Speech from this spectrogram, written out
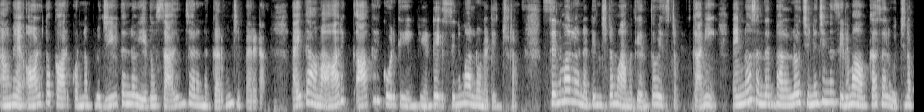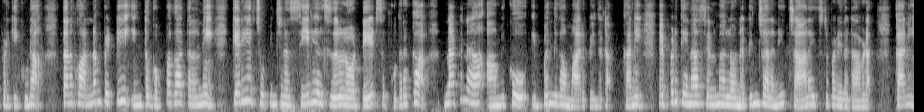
ఆమె ఆల్టో కార్ కొన్నప్పుడు జీవితంలో ఏదో సాధించారన్న గర్వం చెప్పారట. అయితే ఆమె ఆరి ఆఖరి కోరిక ఏంటి అంటే సినిమాల్లో నటించడం సినిమాల్లో నటించడం ఆమెకు ఎంతో ఇష్టం. కానీ ఎన్నో సందర్భాలలో చిన్న చిన్న సినిమా అవకాశాలు వచ్చినప్పటికీ కూడా తనకు అన్నం పెట్టి ఇంత గొప్పగా తనని కెరియర్ చూపించిన సీరియల్స్లో డేట్స్ కుదరక నటన ఆమెకు ఇబ్బందిగా మారిపోయిందట. కానీ ఎప్పటికైనా సినిమాల్లో నటించాలని చాలా ఇష్టపడేదట ఆవిడ. కానీ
